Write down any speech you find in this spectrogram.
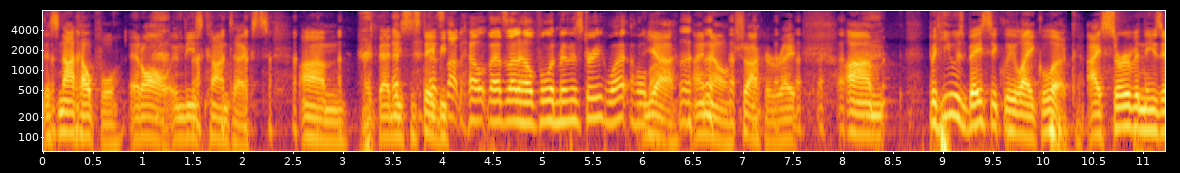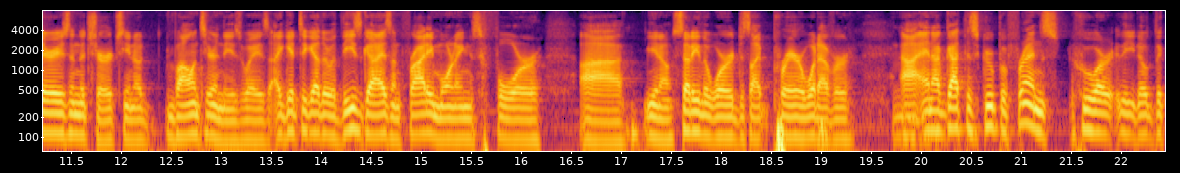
it's not helpful at all in these contexts um like that needs to stay that's be- not help. That's not helpful in ministry. What? Hold on. yeah, I know. Shocker, right? Um, but he was basically like, look, I serve in these areas in the church, you know, volunteer in these ways. I get together with these guys on Friday mornings for, uh, you know, studying the word, just like prayer, whatever. Uh, and I've got this group of friends who are, you know, the,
